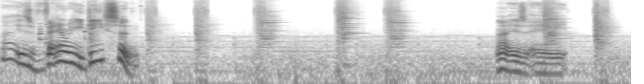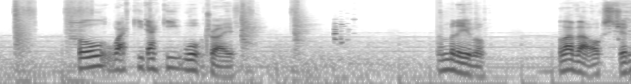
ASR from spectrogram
That is very decent. That is a full wacky dacky warp drive. Unbelievable. I'll have that oxygen.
